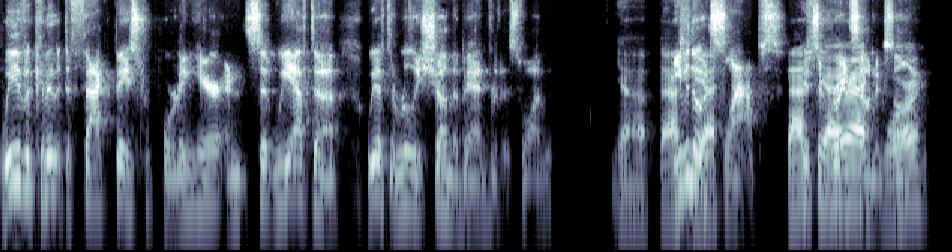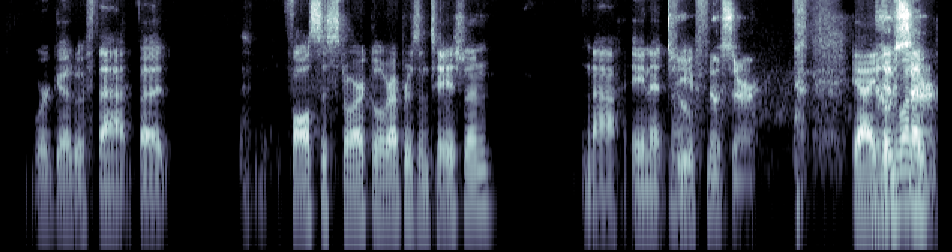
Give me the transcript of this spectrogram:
we have a commitment to fact-based reporting here, and so we have to we have to really shun the band for this one, Yeah, even though the, it slaps. It's a great Iraq sounding War, song. We're good with that, but false historical representation, nah, ain't it, No, Chief? no, sir. Yeah, I no, did want to.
